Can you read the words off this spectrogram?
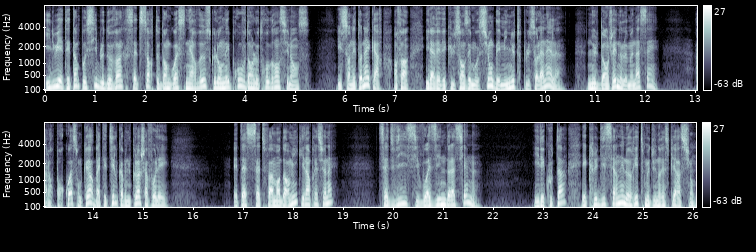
il lui était impossible de vaincre cette sorte d'angoisse nerveuse que l'on éprouve dans le trop grand silence. Il s'en étonnait car, enfin, il avait vécu sans émotion des minutes plus solennelles. Nul danger ne le menaçait. Alors pourquoi son cœur battait-il comme une cloche affolée? Était-ce cette femme endormie qui l'impressionnait? Cette vie si voisine de la sienne? Il écouta et crut discerner le rythme d'une respiration.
